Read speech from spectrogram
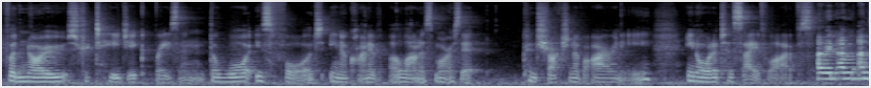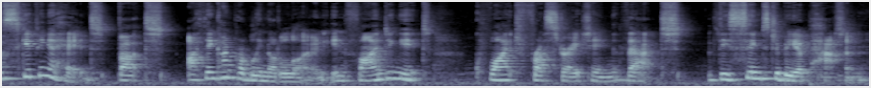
for no strategic reason. The war is fought in a kind of Alanis Morissette construction of irony in order to save lives. I mean, I'm, I'm skipping ahead, but I think I'm probably not alone in finding it quite frustrating that this seems to be a pattern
